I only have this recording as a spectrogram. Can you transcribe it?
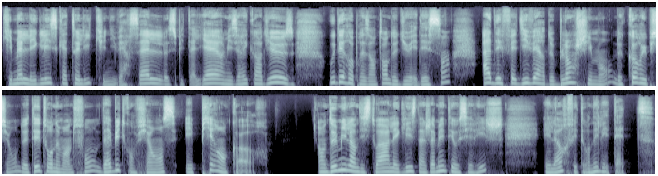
qui mêlent l'Église catholique universelle, hospitalière, miséricordieuse ou des représentants de Dieu et des saints à des faits divers de blanchiment, de corruption, de détournement de fonds, d'abus de confiance et pire encore. En 2000 ans d'histoire, l'Église n'a jamais été aussi riche et l'or fait tourner les têtes.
